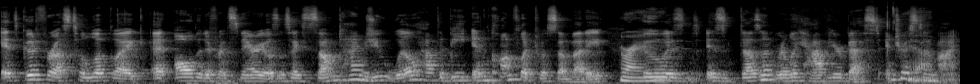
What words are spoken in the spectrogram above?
it's good for us to look like at all the different scenarios and say sometimes you will have to be in conflict with somebody Right. who is is doesn't really have your best interest Yeah. in mind.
